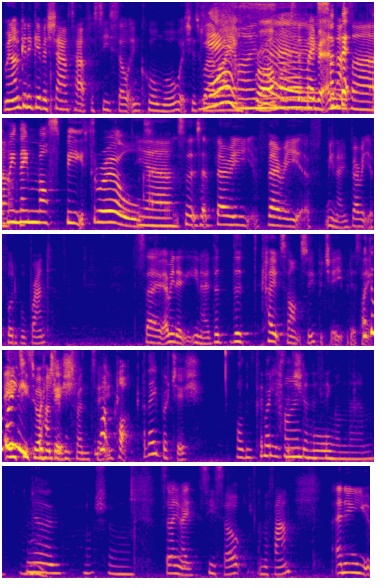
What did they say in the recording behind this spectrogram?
I mean, I'm going to give a shout out for Sea Salt in Cornwall, which is where I am Yes. from. It's the Yes. favourite, I, and bet, that's that. I mean, they must be thrilled. Yeah. So it's a very, very, you know, very affordable brand. So I mean, you know, the the coats aren't super cheap, but it's like the eighty to one hundred and twenty. British? What clock? Are they British? On the Couldn't wellies find anything on them. No. Not sure. So anyway, sea salt. I'm a fan. Any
